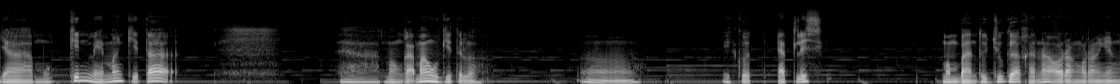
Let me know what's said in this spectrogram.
ya mungkin memang kita ya mau nggak mau gitu loh. Uh, ikut at least membantu juga karena orang-orang yang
